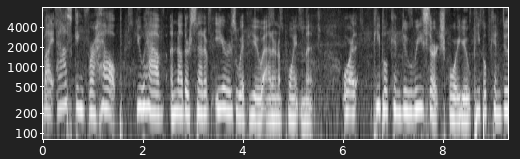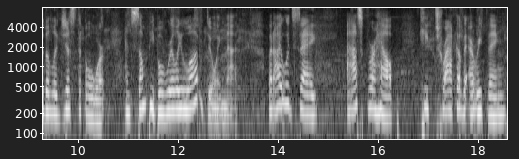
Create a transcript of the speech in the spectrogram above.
By asking for help, you have another set of ears with you at an appointment or people can do research for you, people can do the logistical work, and some people really love doing that. But I would say ask for help, keep track of everything,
